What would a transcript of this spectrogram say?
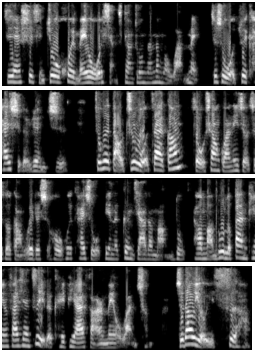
这件事情就会没有我想象中的那么完美。这是我最开始的认知，就会导致我在刚走上管理者这个岗位的时候，我会开始我变得更加的忙碌，然后忙碌了半天，发现自己的 KPI 反而没有完成，直到有一次哈。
